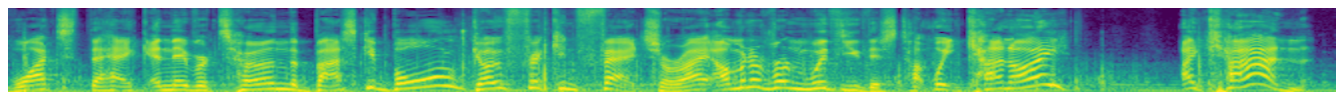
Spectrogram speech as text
What the heck? And they return the basketball? Go freaking fetch, all right? I'm gonna run with you this time. Wait, can I? I can!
